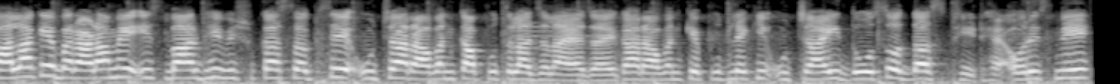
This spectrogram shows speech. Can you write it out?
अंबाला के बराड़ा में इस बार भी विश्व का सबसे ऊँचा रावण का पुतला जलाया जाएगा। रावण के पुतले की ऊंचाई 210 फीट है और इसमें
